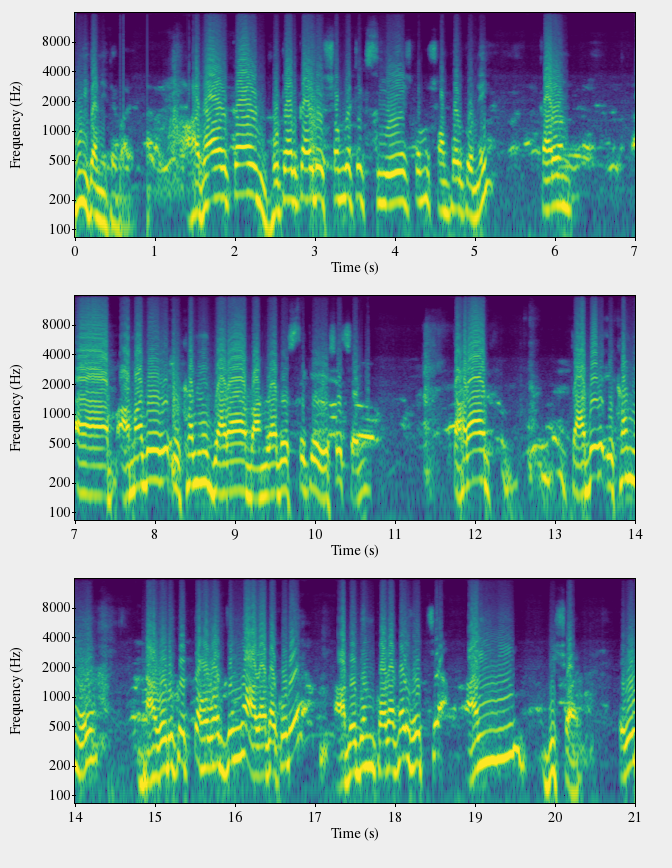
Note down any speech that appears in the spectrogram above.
ভূমিকা নিতে পারে। আধার কার্ড, ভোটার কার্ডের সঙ্গে ঠিক সিএ কোনো সম্পর্ক নেই, কারণ আমাদের এখানে যারা বাংলাদেশ থেকে এসেছেন, তারা তাদের এখানে নাগরিকত্ব হওয়ার জন্য আলাদা করে আবেদন করাটাই হচ্ছে আইনি বিষয়। এবং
